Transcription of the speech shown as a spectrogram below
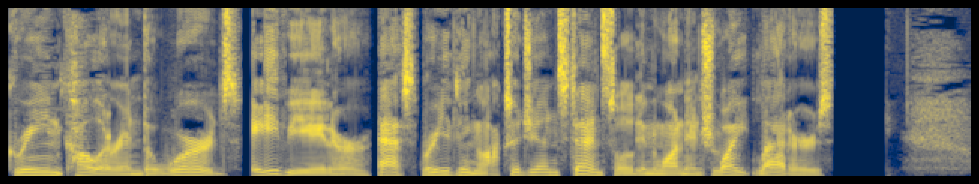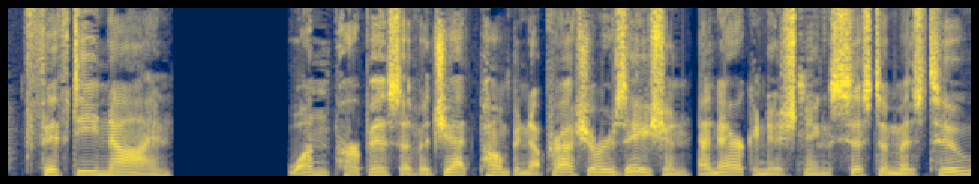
green color and the words Aviator's breathing oxygen stenciled in 1-inch white letters. 59. One purpose of a jet pump in a pressurization and air conditioning system is to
